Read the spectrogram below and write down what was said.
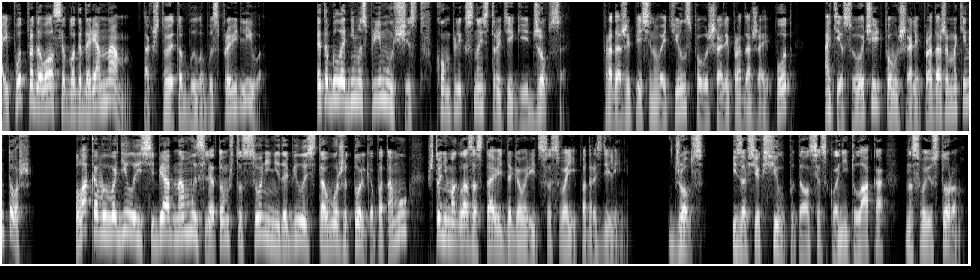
iPod продавался благодаря нам, так что это было бы справедливо. Это было одним из преимуществ комплексной стратегии Джобса. Продажи песен в iTunes повышали продажи iPod, а те в свою очередь повышали продажи Macintosh. Лака выводила из себя одна мысль о том, что Sony не добилась того же только потому, что не могла заставить договориться свои подразделения. Джобс изо всех сил пытался склонить Лака на свою сторону.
